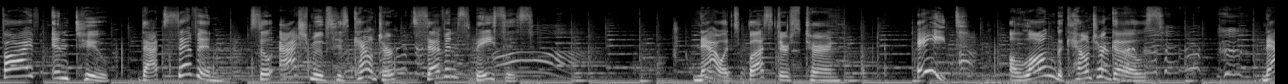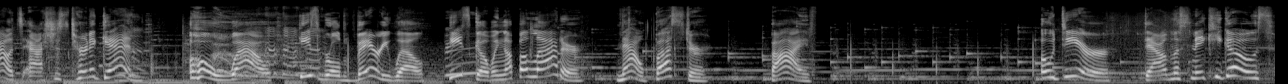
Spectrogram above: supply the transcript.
Five and two. That's seven. So Ash moves his counter seven spaces. Now it's Buster's turn. Eight! Along the counter goes. Now it's Ash's turn again. Oh, wow. He's rolled very well. He's going up a ladder. Now Buster. Five. Oh dear. Down the snake he goes.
